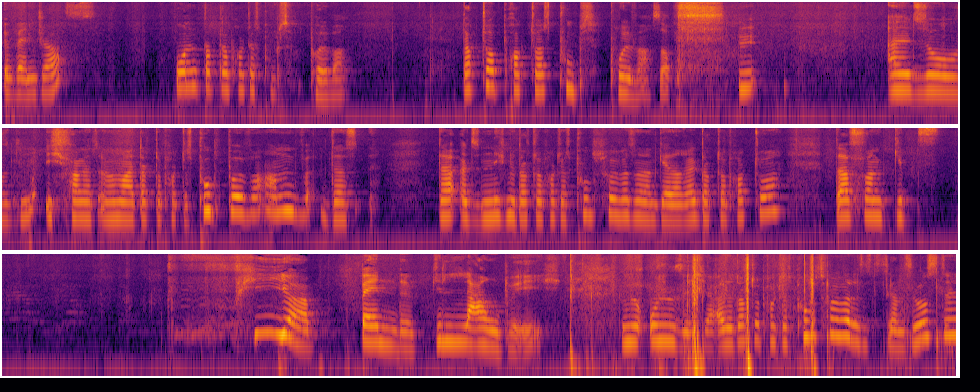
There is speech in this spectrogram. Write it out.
Avengers und Dr. Proctors Pups Pulver. Dr. Proctors Pups Pulver. So. Hm. Also, ich fange jetzt immer mal Dr. Proctors Pups Pulver an. Das da, also nicht nur Dr. Proctors Pupspulver, sondern generell Dr. Proctor. Davon gibt es vier Bände, glaube ich. Bin mir unsicher. Also Dr. Proctors Pupspulver, das ist ganz lustig.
